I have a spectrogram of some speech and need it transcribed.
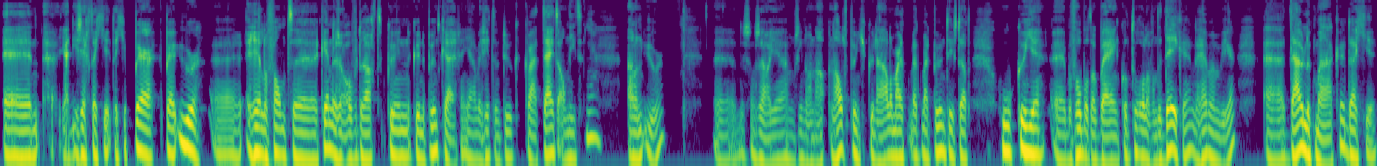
En eh, ja, die zegt dat je, dat je per, per uur eh, relevant eh, kennisoverdracht kun kun je een punt krijgen. En ja, we zitten natuurlijk qua tijd al niet Ja. aan een uur. Eh, dus dan zou je misschien nog een, een, half puntje kunnen halen. Maar, het punt is dat hoe kun je uh, bijvoorbeeld ook bij een controle van de deken, daar hebben we hem weer, uh, duidelijk maken dat je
